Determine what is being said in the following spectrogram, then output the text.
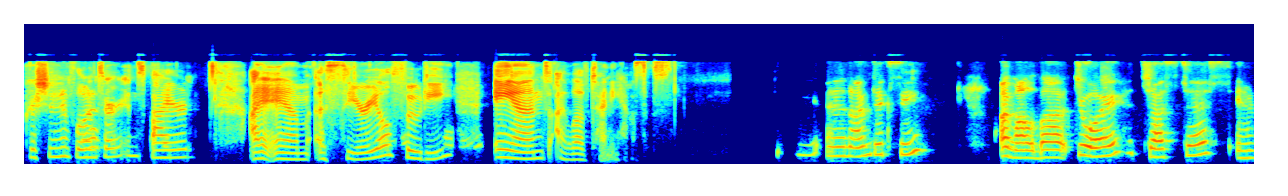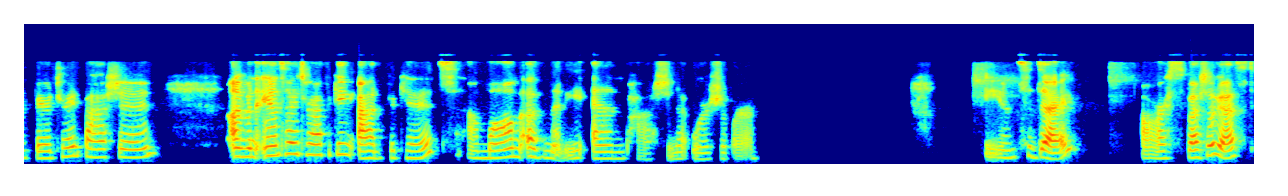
Christian influencer inspired. I am a serial foodie, and I love tiny houses. And I'm Dixie. I'm all about joy, justice, and fair trade fashion. I'm an anti trafficking advocate, a mom of many, and passionate worshiper. And today, our special guest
